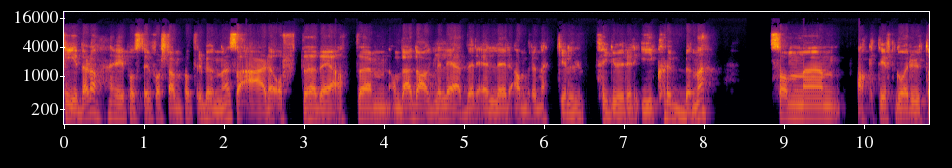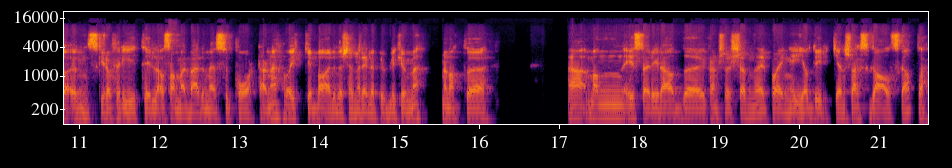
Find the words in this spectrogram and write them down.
tider, da, i positiv forstand på tribunene, så er det ofte det at um, om det er daglig leder eller andre nøkkelfigurer i klubbene som um, aktivt går ut og ønsker å fri til å samarbeide med supporterne, og ikke bare det generelle publikummet, men at uh, ja, man i større grad eh, kanskje skjønner poenget i å dyrke en slags galskap. Da.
